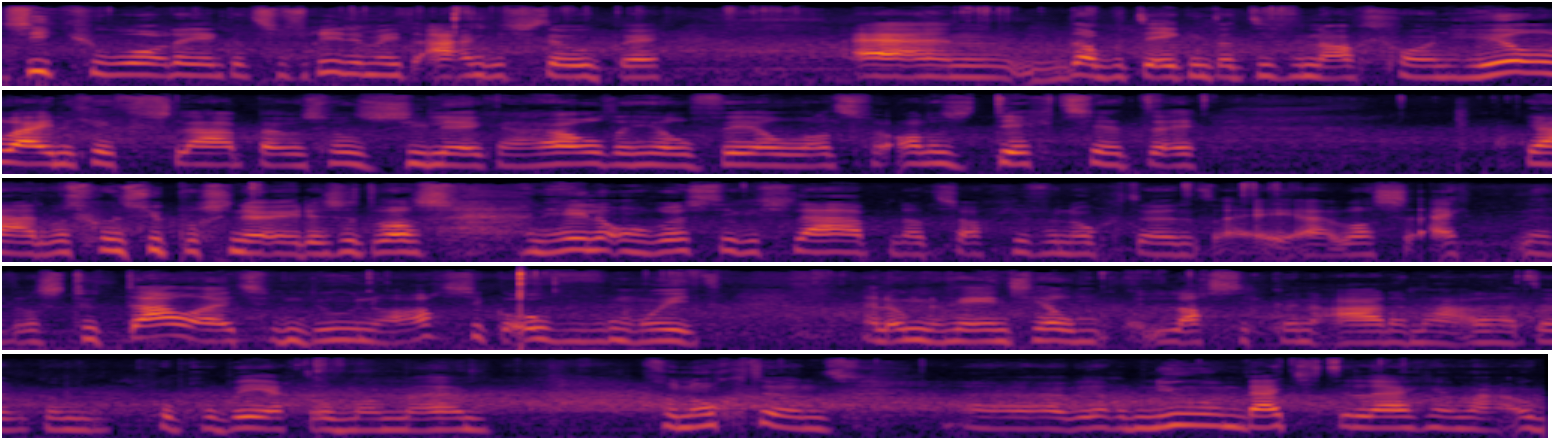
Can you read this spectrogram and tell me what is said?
ziek geworden. Ik had zijn vrienden mee aangestoken. En dat betekent dat hij vannacht gewoon heel weinig heeft geslapen. Hij was heel zielig, hij huilde heel veel. Had alles dicht zitten ja, het was gewoon super sneu. Dus het was een hele onrustige slaap. Dat zag je vanochtend. Hij was echt, het was totaal uit zijn doen. Hartstikke oververmoeid. En ook nog eens heel lastig kunnen ademhalen. Dat heb ik hem geprobeerd om hem eh, vanochtend uh, weer opnieuw een bedje te leggen. Maar ook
